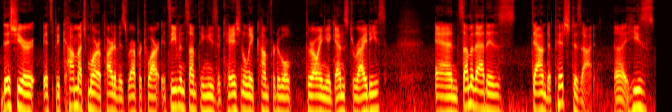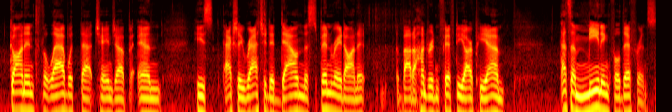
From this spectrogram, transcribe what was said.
This year, it's become much more a part of his repertoire. It's even something he's occasionally comfortable throwing against righties. And some of that is down to pitch design. Uh, he's gone into the lab with that changeup and He's actually ratcheted down the spin rate on it about 150 RPM. That's a meaningful difference.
